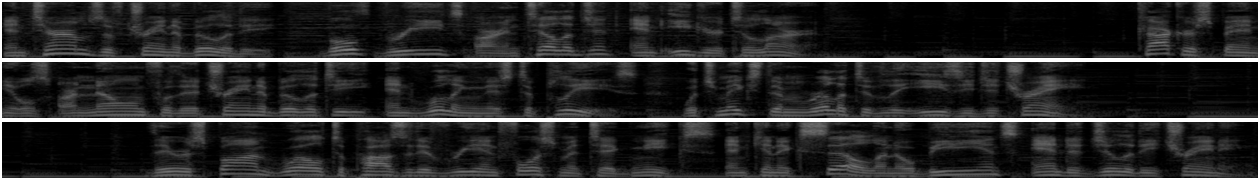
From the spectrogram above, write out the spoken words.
In terms of trainability, both breeds are intelligent and eager to learn. Cocker Spaniels are known for their trainability and willingness to please, which makes them relatively easy to train. They respond well to positive reinforcement techniques and can excel in obedience and agility training.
